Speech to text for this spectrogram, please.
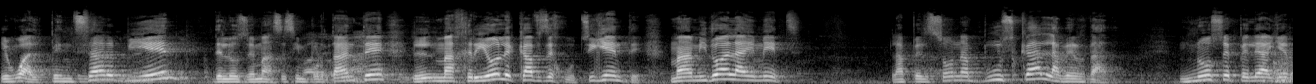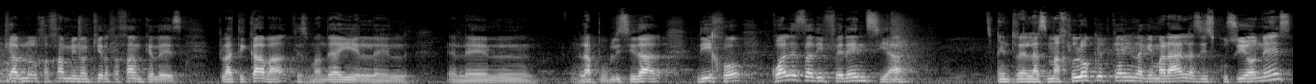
igual, pensar bien de los demás. Es importante. Mahriole Kafzehut. Siguiente. Mamido a la persona busca la verdad. No se pelea ayer que habló el jajam y no aquí el jajam que les platicaba, que les mandé ahí el, el la publicidad, dijo, ¿cuál es la diferencia entre las mahloket que hay en la Gemara, las discusiones?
